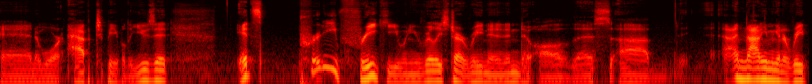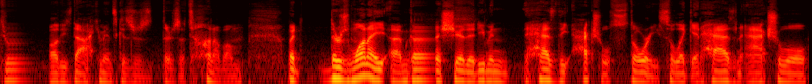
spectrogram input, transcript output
and are more apt to be able to use it. It's pretty freaky when you really start reading into all of this. Uh, I'm not even going to read through all these documents because there's there's a ton of them. But there's one I, I'm going to share that even has the actual story. So like it has an actual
